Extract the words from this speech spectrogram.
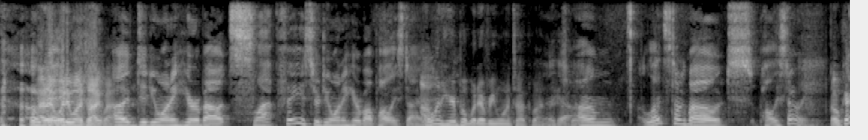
Don't what do you want to talk about? Uh, did you want to hear about Slapface or do you want to hear about Poly Styrene? I want to hear about whatever you want to talk about next. Okay, um, let's talk about Poly Styrene. okay.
